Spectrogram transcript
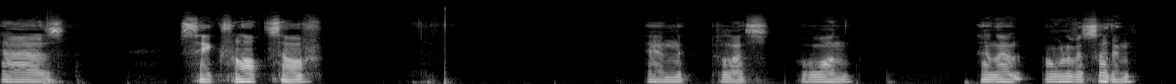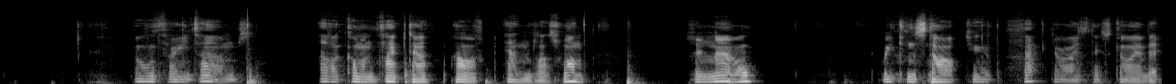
as 6 lots of n plus 1. And then all of a sudden, all three terms have a common factor of n plus 1. So now we can start to factorize this guy a bit.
